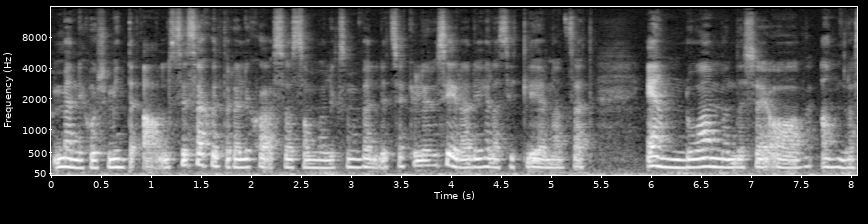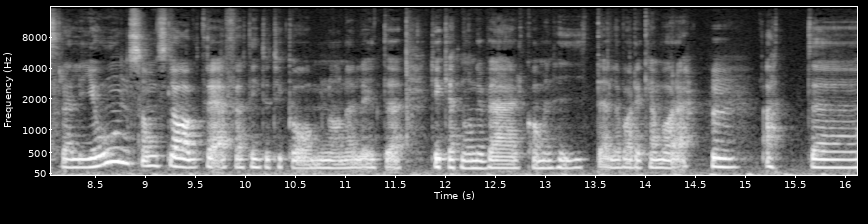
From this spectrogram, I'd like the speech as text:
människor som inte alls är särskilt religiösa, som är liksom väldigt sekulariserade i hela sitt levnadssätt, ändå använder sig av andras religion som slagträ för att inte tycka om någon eller inte tycka att någon är välkommen hit eller vad det kan vara. Mm. Att, eh,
